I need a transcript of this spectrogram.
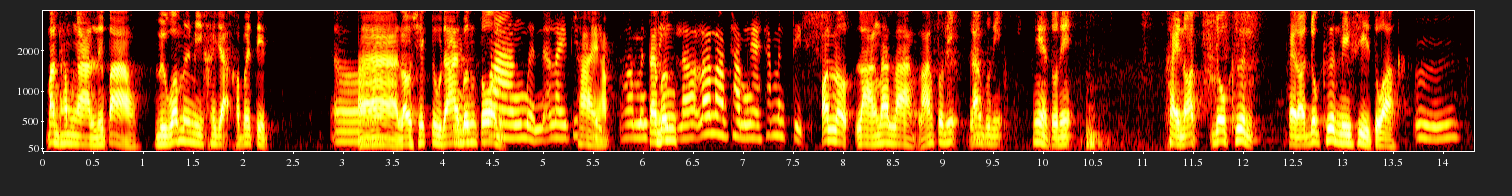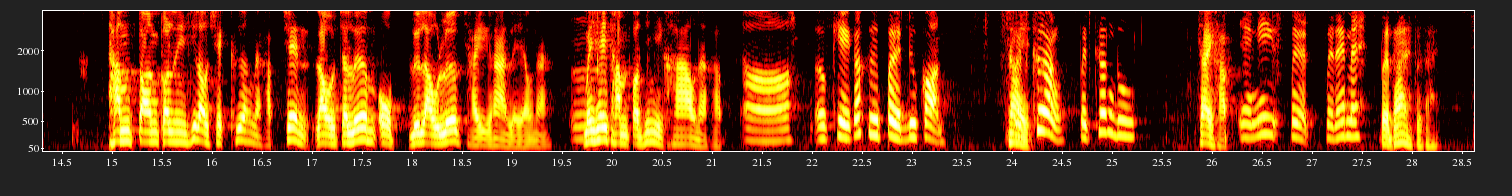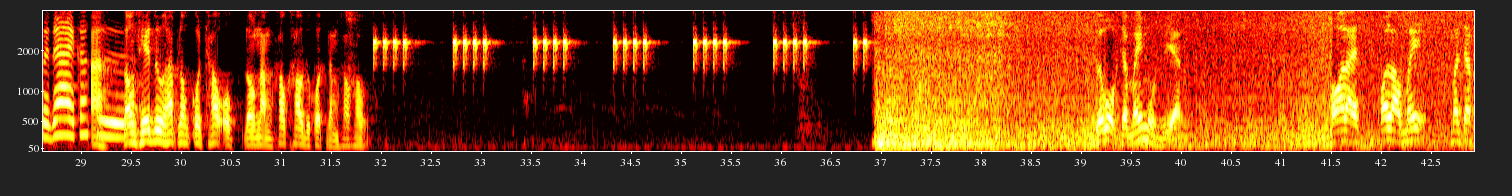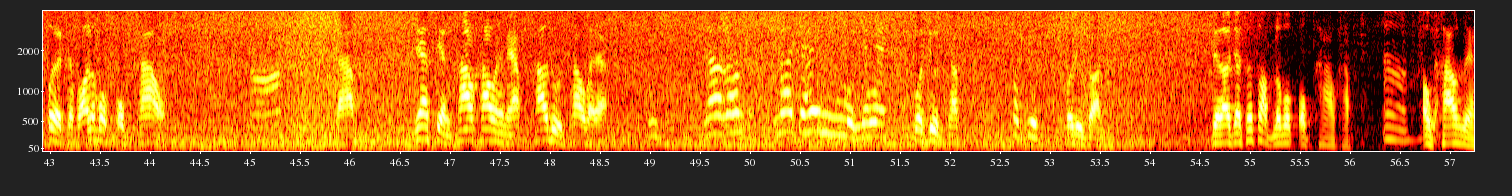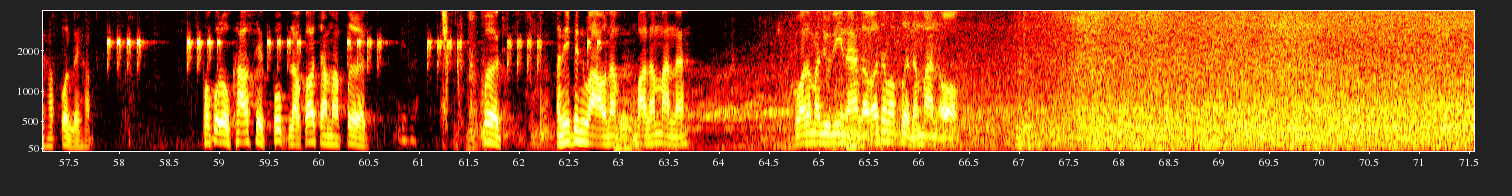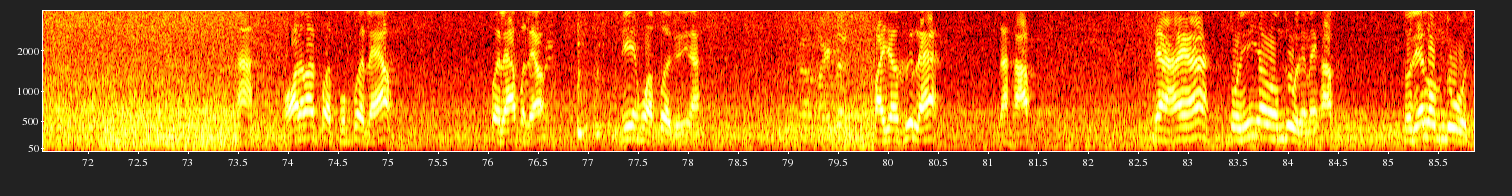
มันทำงานหรือเปล่า หรือว่ามันมีขยะเข้าไปติดอ๋อออ่าเราเช็คดูได้เบื้องต้นฟางเหมือนอะไรที่ใช่ติดครับพอมันแต่เบื้ติองดแล้วแล้วเราทำไงถ้ามันติดอ๋อเราล้างด้านล่างล้างตัวนี้ล้างตัวนี้เนี่ยตัวนี้ ไข่น็อตยกขึ้น ไข่น็อตยกขึ้นมีสี่ตัวอืมทำตอนกรณีที่เราเช็คเครื่องนะครับ เช่น เราจะเริ่มอบหรือเราเลิกใช้งานแล้วนะ ไม่ใช่ทำตอนที่มีข้าวนะครับ อ๋อ โอเค ก็คือเปิดดูก่อน ใช่ เปิดเครื่อง เปิดเครื่องดู ใช่ครับ อย่างนี้เปิด เปิดได้ไหม เปิดได้ เปิดได้ เปิดได้ก็อะคือ ลองเทสดูครับ ลองกดเข้าอบ ลองนำเข้าเข้าดูกดนำเข้าเข้าระบบจะไม่หมุนเวียนเพ ราะอะไร เพราะเราไม่ มันจะเปิดเฉพาะระบบอบข้าวอ๋อนะครับ เนี่ยเสียงข้าวเข้าเห็นไหมครับ ข้าวดูดเข้าไปแล้ว แล้วแล้วเราจะให้มันหมุนยังไง กดหยุดครับ กดหยุด กดหยุดก่อน เดี๋ยวเราจะทดสอบระบบอบข้าวครับ อ่าอบข้าวเลยครับ กดเลยครับ พอกดอบข้าวเสร็จปุ๊บเราก็จะมาเปิด เปิด อันนี้เป็นวาล์วน้ำวาล์วน้ำมันนะวาล์วน้ำมันอยู่นี่นะ เราก็จะมาเปิดน้ำมันออก อ๋อแล้วมันเปิดผมเปิดแล้ว เปิดแล้วเปิดแล้ว นี่หัวเปิดอยู่นี่นะไฟจะขึ้นแล้วนะครับ เนี่ยไงฮะตัวนี้จะลมดูดเห็นไหมครับ ตัวนี้ลมดูด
